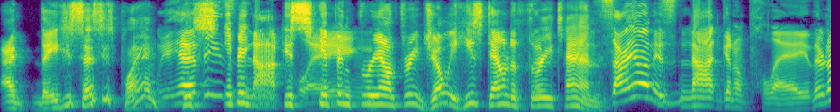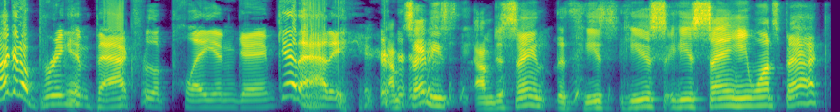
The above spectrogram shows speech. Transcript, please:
I they he says he's playing. Yeah, he's he's skipping not he's skipping 3 on 3. Joey, he's down to 310. Zion is not gonna play. They're not gonna bring him back for the play-in game. Get out of here. I'm saying he's. I'm just saying that he's he's he's saying he wants back.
